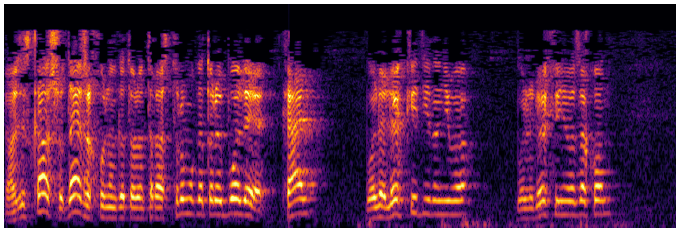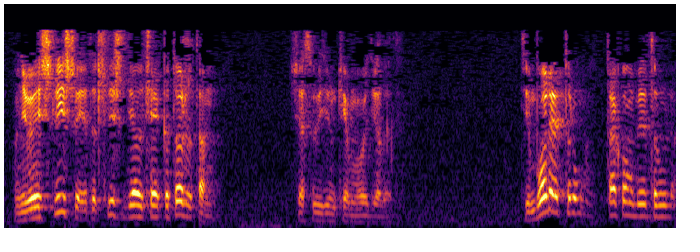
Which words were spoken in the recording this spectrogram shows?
И он здесь сказал, что даже хулин, который тарас труму, который более каль, более легкий дин у него, более легкий у него закон, у него есть шлиши, и этот шлиш делает человека тоже там. Сейчас увидим, кем его делает. Тем более трума. Так он берет руля.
